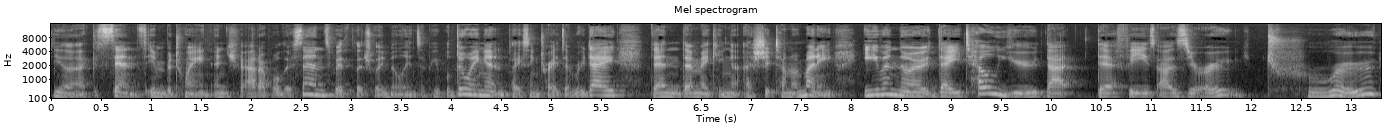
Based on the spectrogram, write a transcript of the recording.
you know like cents in between. And you add up all those cents with literally millions of people doing it and placing trades every day, then they're making a shit ton of money. Even though they tell you that their fees are zero, true,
